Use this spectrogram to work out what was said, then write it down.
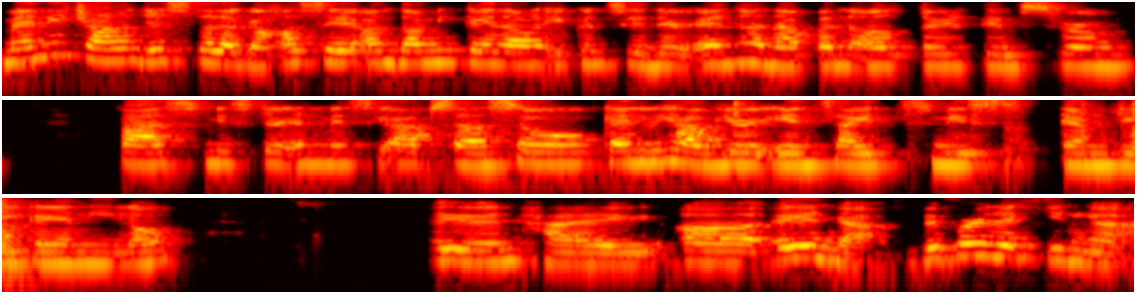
many challenges talaga kasi ang daming kailangan i-consider and hanapan na alternatives from past Mr. and Miss UAPSA. So can we have your insights, Miss MJ Cayanilo? Ayun, hi. Uh, ayun nga, before like yun nga,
